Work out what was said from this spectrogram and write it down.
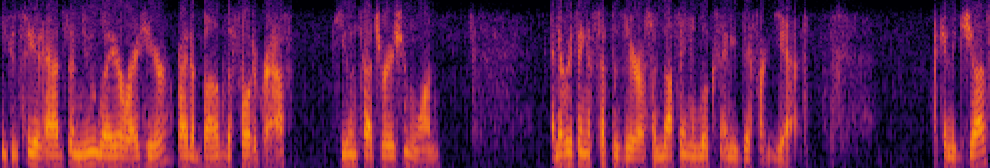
you can see it adds a new layer right here, right above the photograph, hue and saturation 1 and everything is set to 0, so nothing looks any different yet. I can adjust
